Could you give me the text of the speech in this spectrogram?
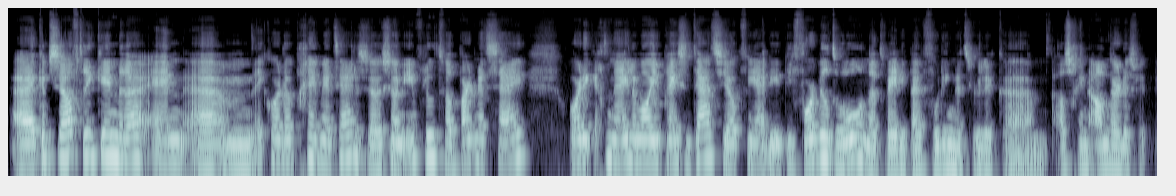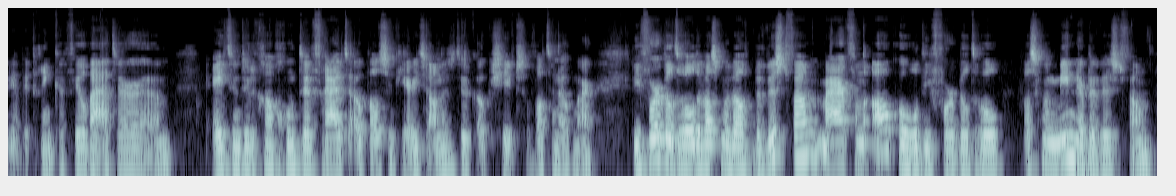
Eh, ik heb zelf drie kinderen en ehm, ik hoorde op een gegeven moment, hè, dus zo- zo'n invloed, wat Bart net zei, hoorde ik echt een hele mooie presentatie ook van ja, die, die voorbeeldrol. En dat weet ik bij voeding natuurlijk als geen ander. Dus we, ja, we drinken veel water, eten natuurlijk gewoon groente, fruit, ook wel eens een keer iets anders natuurlijk, ook chips of wat dan ook. Maar die voorbeeldrol, daar was ik me wel bewust van. Maar van alcohol, die voorbeeldrol, was ik me minder bewust van.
